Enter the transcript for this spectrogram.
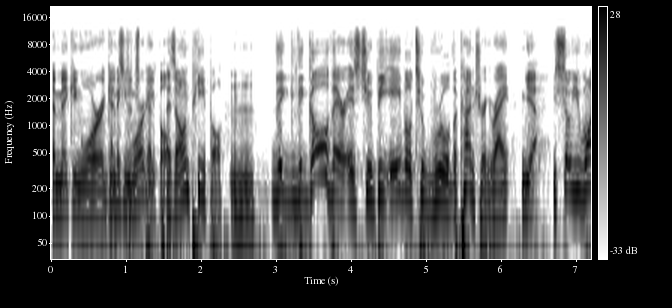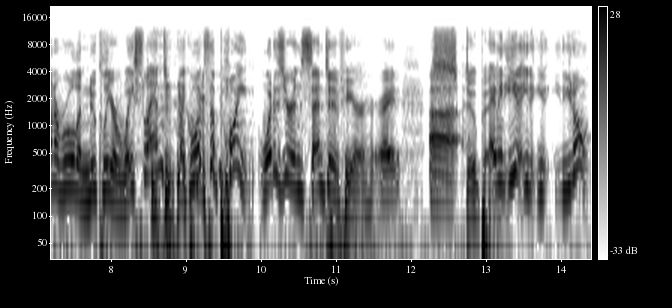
And making war against making its war people. Mm-hmm. its own people, the the goal there is to be able to rule the country, right? Yeah. So you want to rule a nuclear wasteland? like, what's the point? What is your incentive here, right? Uh, Stupid. I mean, you, you you don't.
